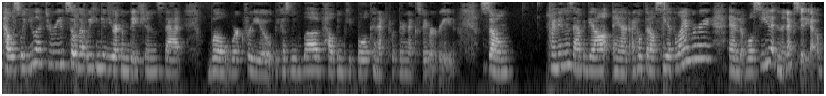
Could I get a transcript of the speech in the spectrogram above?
tell us what you like to read so that we can give you recommendations that will work for you because we love helping people connect with their next favorite read. So my name is Abbigail and I hope that I'll see you at the library and we'll see you in the next video.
